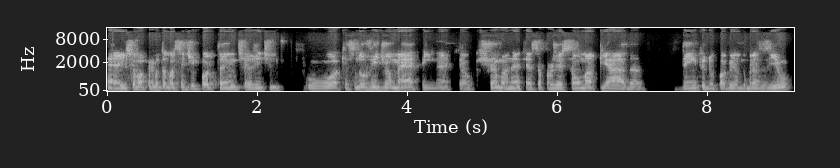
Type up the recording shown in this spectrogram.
É, isso é uma pergunta bastante importante. A gente, o, a questão do video mapping, né, que é o que chama, né, que é essa projeção mapeada dentro do pavilhão do Brasil,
